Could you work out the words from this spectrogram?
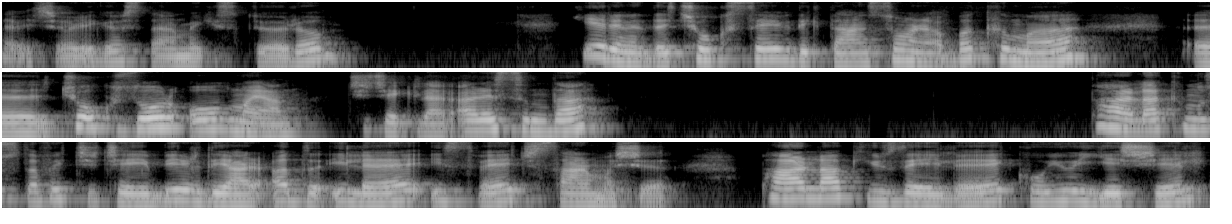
Evet şöyle göstermek istiyorum. Yerini de çok sevdikten sonra bakımı e, çok zor olmayan çiçekler arasında parlak Mustafa çiçeği bir diğer adı ile İsveç sarmaşı. Parlak yüzeyli, koyu yeşil,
